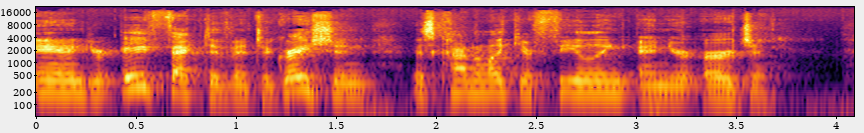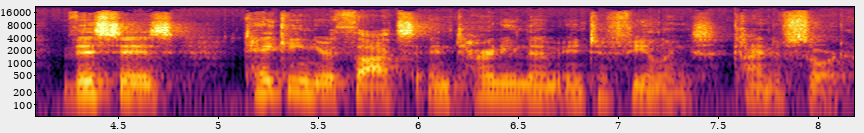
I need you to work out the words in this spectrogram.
and your affective integration is kind of like your feeling and your urging. This is taking your thoughts and turning them into feelings, kind of, sort of,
